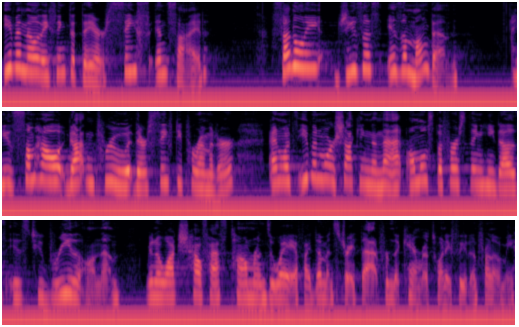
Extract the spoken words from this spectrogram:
even though they think that they are safe inside, suddenly Jesus is among them. He's somehow gotten through their safety perimeter. And what's even more shocking than that, almost the first thing he does is to breathe on them. You know, watch how fast Tom runs away if I demonstrate that from the camera 20 feet in front of me.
